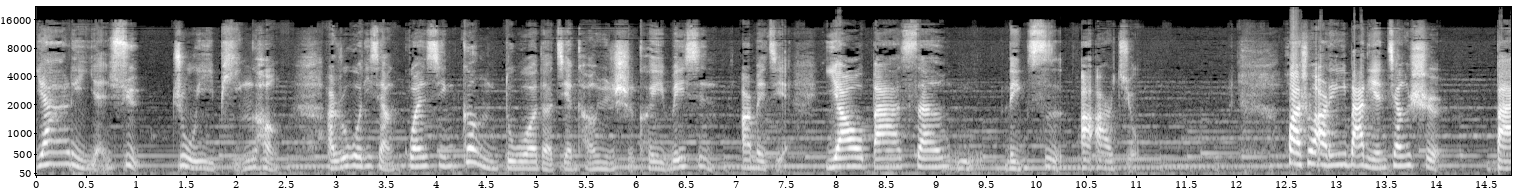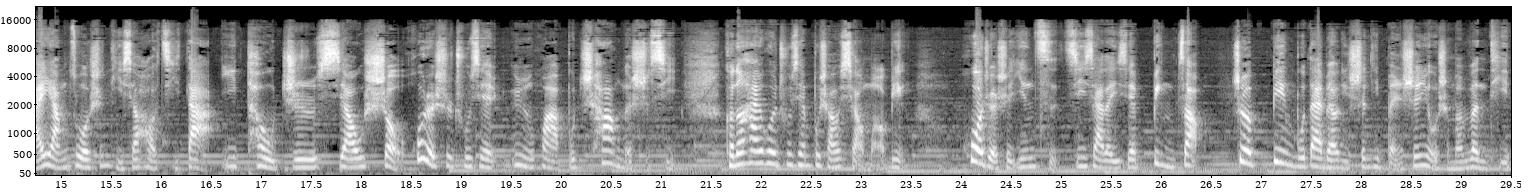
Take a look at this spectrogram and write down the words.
压力延续，注意平衡啊。如果你想关心更多的健康运势，可以微信二妹姐幺八三五零四二二九。话说二零一八年将是。白羊座身体消耗极大，易透支、消瘦，或者是出现运化不畅的时期，可能还会出现不少小毛病，或者是因此积下的一些病灶。这并不代表你身体本身有什么问题，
